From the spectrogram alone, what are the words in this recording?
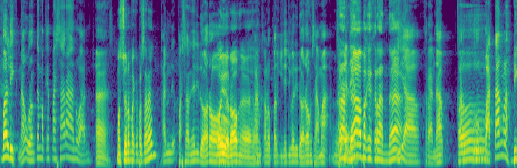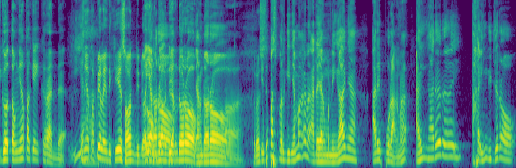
Balik nah orang teh make pasaran wan. Ah. Maksudnya pakai pasaran? Kan pasarnya didorong. Oh, didorong, eh. Kan kalau perginya juga didorong sama. Keranda pakai keranda. Iya, keranda kan kurung batang lah. Digotongnya pakai keranda. Iya. Iya, tapi lain di kieu son, di Oh, yang dorong. do- yang dorong. Yang dorong. Ah. Terus? Itu pas perginya mah kan ada yang meninggalnya. Ari pulangna aing hareureuy. Aing di jero.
